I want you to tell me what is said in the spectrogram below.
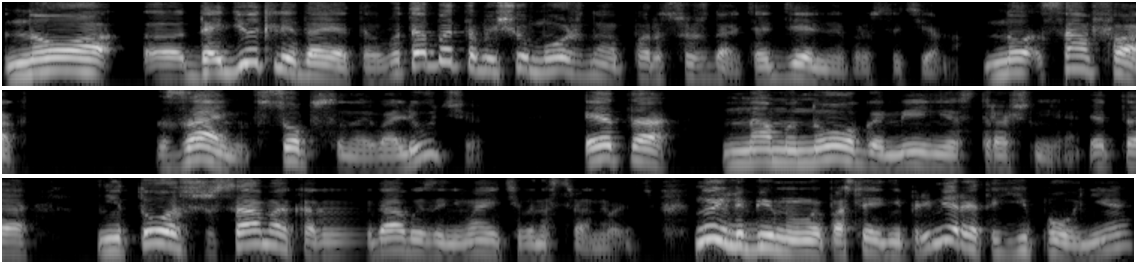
Но э, дойдет ли до этого? Вот об этом еще можно порассуждать, отдельная просто тема. Но сам факт, займ в собственной валюте – это намного менее страшнее. Это не то же самое, когда вы занимаете в иностранной валюте. Ну и любимый мой последний пример – это Япония,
